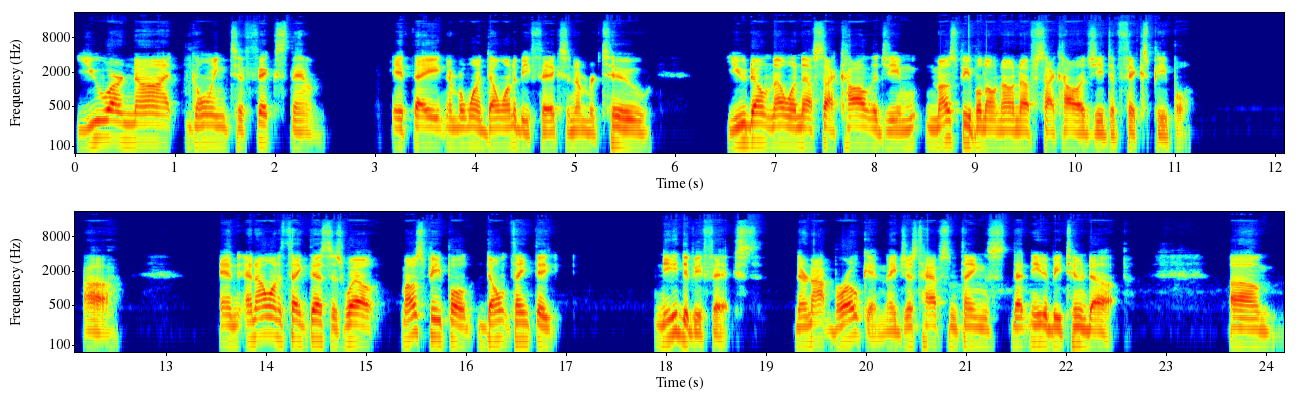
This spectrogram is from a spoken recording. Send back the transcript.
you are not going to fix them if they number one don't want to be fixed and number two you don't know enough psychology and most people don't know enough psychology to fix people uh and and i want to think this as well. Most people don't think they need to be fixed. They're not broken. They just have some things that need to be tuned up. Um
